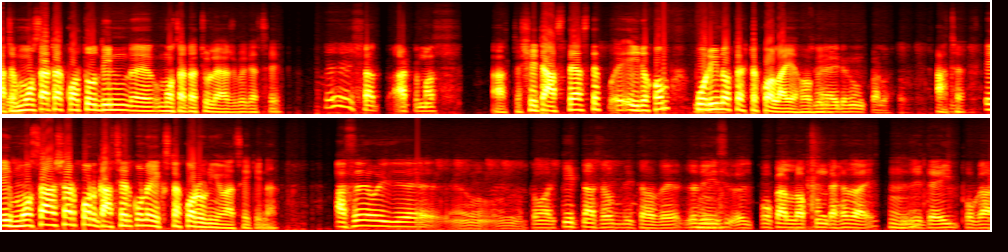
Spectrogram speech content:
আচ্ছা মোচাটা কতদিন মোচাটা চলে আসবে গাছে? সাত আট মাস। আচ্ছা সেটা আস্তে আস্তে এইরকম পরিণত একটা কলায় হবে। হ্যাঁ এরকম কলা আচ্ছা এই মোচা আসার পর গাছের কোনো এক্সট্রা করণীয় আছে কিনা? আছে ওই যে তোমার কীটনাশক দিতে হবে। যদি পোকার লক্ষণ দেখা যায়। যেটা এই পোকা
